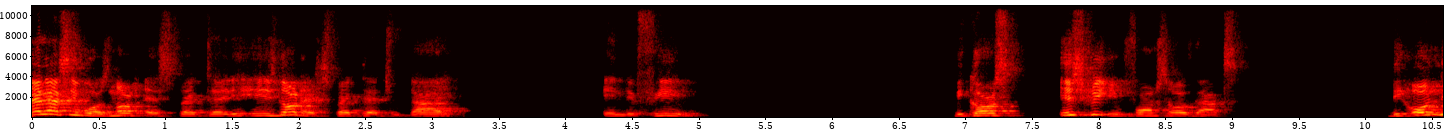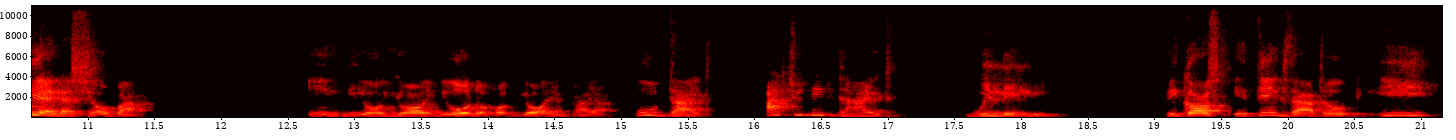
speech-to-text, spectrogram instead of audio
Elesin was not expected, he is not expected to die in the film. Because history informs us that the only Elesin Oba in the Oyo, in the old Oyo Empire, who died, actually died willingly. Because he thinks that oh, he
